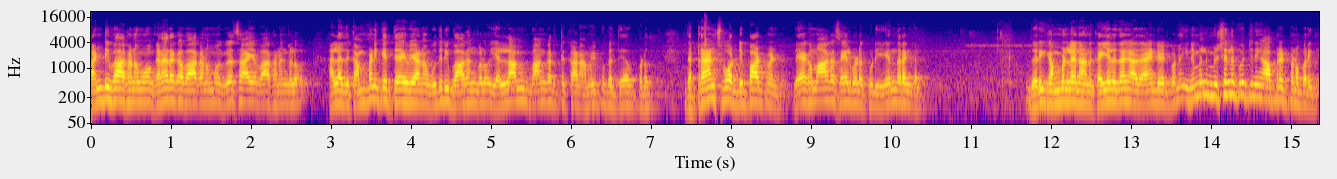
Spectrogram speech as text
வண்டி வாகனமோ கனரக வாகனமோ விவசாய வாகனங்களோ அல்லது கம்பெனிக்கு தேவையான உதிரி பாகங்களோ எல்லாமே வாங்கிறதுக்கான அமைப்புகள் தேவைப்படுது. இந்த டிரான்ஸ்போர்ட் டிபார்ட்மெண்ட் வேகமாக செயல்படக்கூடிய இயந்திரங்கள். இது வரைக்கும் கம்பெனியில் நான் கையில் தாங்க அதை ஆண்டிவேட் பண்ணேன். இனிமேல் மிஷினில் போய் நீங்கள் ஆப்ரேட் பண்ண போகிறீங்க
